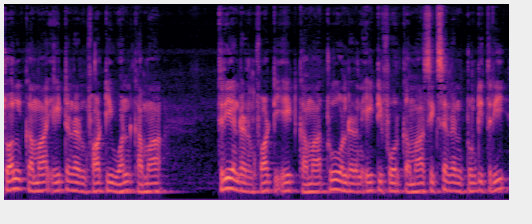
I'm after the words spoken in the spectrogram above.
12, 841, 348, 284, 623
